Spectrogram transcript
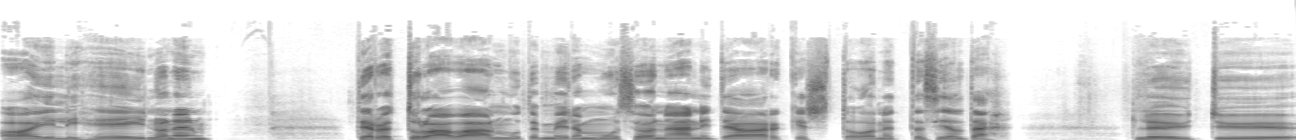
Aili Heinonen. Tervetuloa vaan muuten meidän museon äänitearkistoon, että sieltä löytyy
